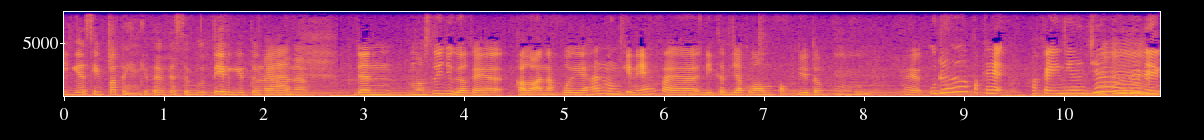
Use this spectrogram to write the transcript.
tiga sifat yang kita udah sebutin gitu kan. benar-benar dan mostly juga kayak kalau anak kuliahan mungkin ya kayak di kerja kelompok gitu Mm-mm. kayak udahlah pakai pakai ini aja udah deh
